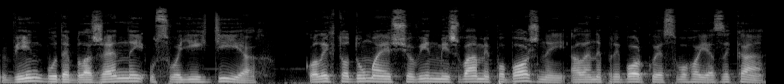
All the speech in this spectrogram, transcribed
Він буде блаженний у своїх діях. Коли хто думає, що він між вами побожний, але не приборкує свого язика,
